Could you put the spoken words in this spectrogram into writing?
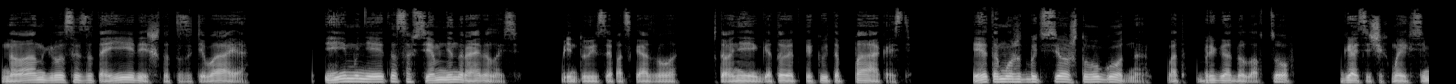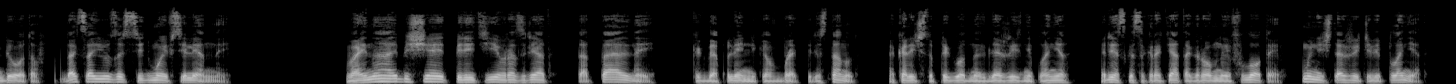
Но ангелосы затаились, что-то затевая. И мне это совсем не нравилось. Интуиция подсказывала, что они готовят какую-то пакость. И это может быть все, что угодно, от бригады ловцов, гасящих моих симбиотов, до союза с седьмой вселенной. Война обещает перейти в разряд тотальной, когда пленников брать перестанут, а количество пригодных для жизни планет резко сократят огромные флоты, уничтожители планет.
